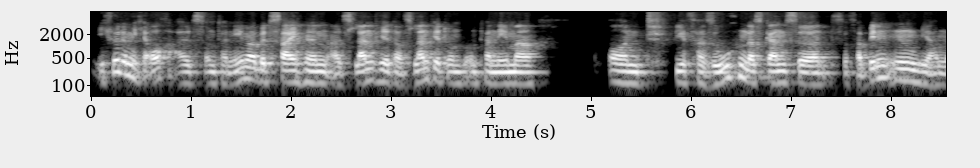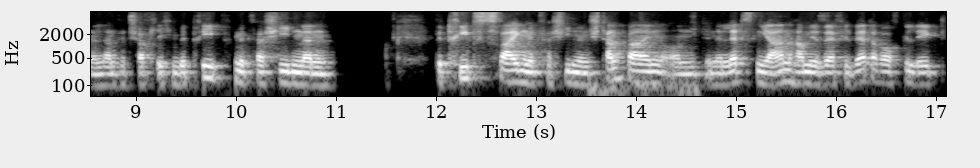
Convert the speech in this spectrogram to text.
Ich würde mich auch als Unternehmer bezeichnen, als Landwirt, als Landwirt und Unternehmer. Und wir versuchen das Ganze zu verbinden. Wir haben einen landwirtschaftlichen Betrieb mit verschiedenen Betriebszweigen, mit verschiedenen Standbeinen. Und in den letzten Jahren haben wir sehr viel Wert darauf gelegt,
